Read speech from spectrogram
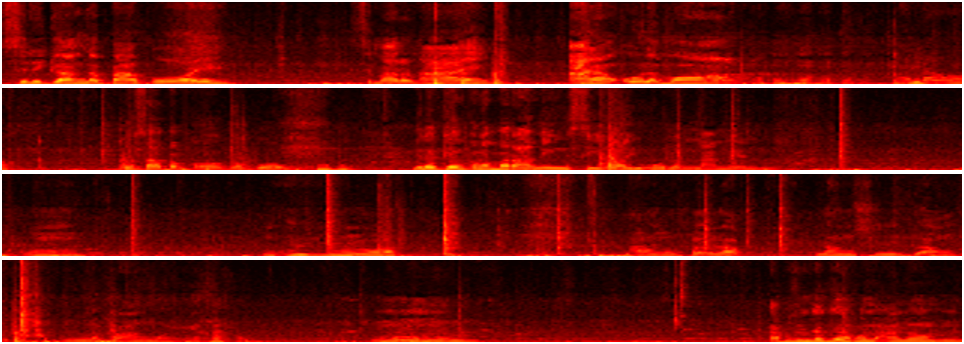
sinigang na baboy. Si Maron ay... Anong ulam mo? Ano? Usabang ko, oh, bagong. Nilagyan ko na maraming sitaw yung ulam namin. Mm. Mm-mm. Ang sarap ng sinigang na bamoy. mm. Tapos nilagyan ko na ano, mm,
